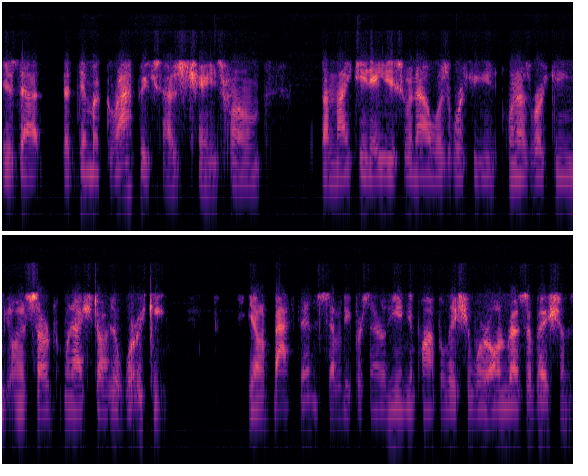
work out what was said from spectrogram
is that the demographics has changed from the 1980s when I was working when I was working when I started when I started working. You know, back then, 70% of the Indian population were on reservations.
